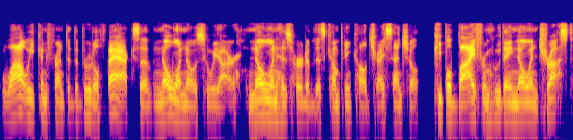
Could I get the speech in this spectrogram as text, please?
while we confronted the brutal facts of no one knows who we are, no one has heard of this company called Trissential, people buy from who they know and trust.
